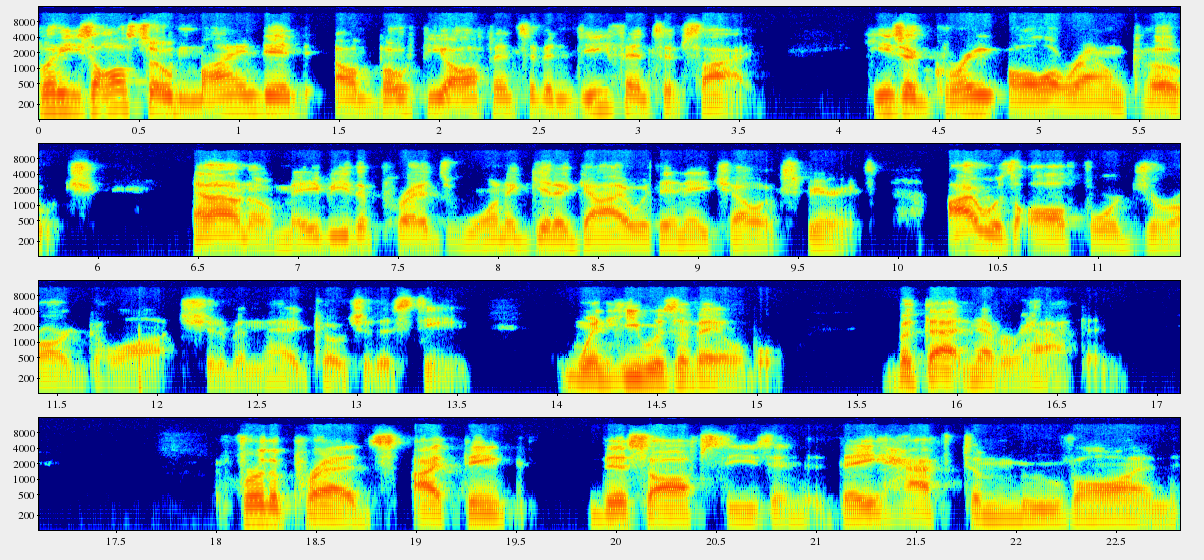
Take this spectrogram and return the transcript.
but he's also minded on both the offensive and defensive side. He's a great all around coach. And I don't know, maybe the Preds want to get a guy with NHL experience. I was all for Gerard Gallant should have been the head coach of this team when he was available, but that never happened. For the Preds, I think this offseason, they have to move on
